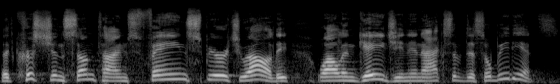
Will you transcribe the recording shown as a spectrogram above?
that Christians sometimes feign spirituality while engaging in acts of disobedience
